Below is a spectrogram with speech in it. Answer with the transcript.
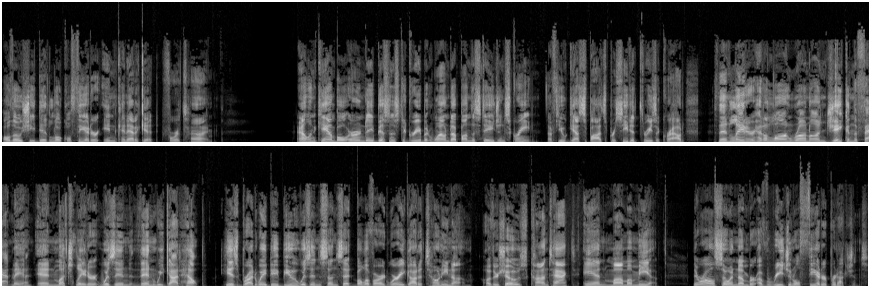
although she did local theater in Connecticut for a time. Alan Campbell earned a business degree but wound up on the stage and screen. A few guest spots preceded Three's a Crowd, then later had a long run on Jake and the Fat Man, and much later was in Then We Got Help. His Broadway debut was in Sunset Boulevard, where he got a Tony nom. Other shows, Contact and Mamma Mia. There were also a number of regional theater productions.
